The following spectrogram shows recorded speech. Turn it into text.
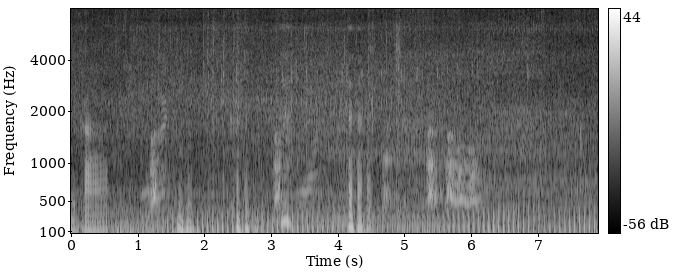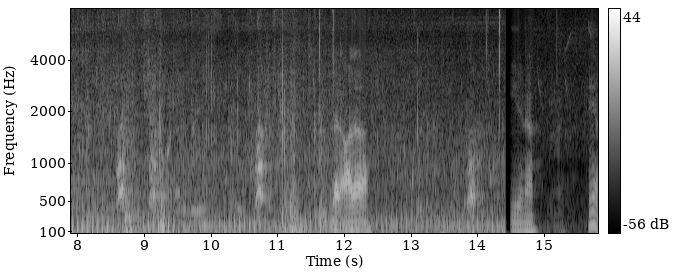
นี่ครับแบตออนแล้วเหรอ ดีเลยนะ เนี่ย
